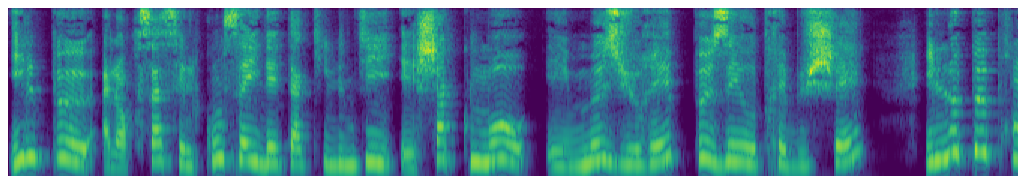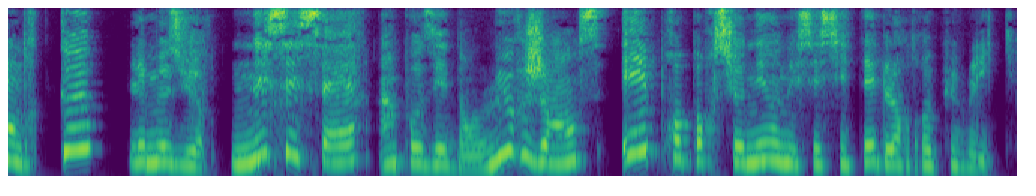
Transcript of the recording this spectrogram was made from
Il peut, alors ça c'est le Conseil d'État qui le dit et chaque mot est mesuré, pesé au trébuchet, il ne peut prendre que les mesures nécessaires imposées dans l'urgence et proportionnées aux nécessités de l'ordre public.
